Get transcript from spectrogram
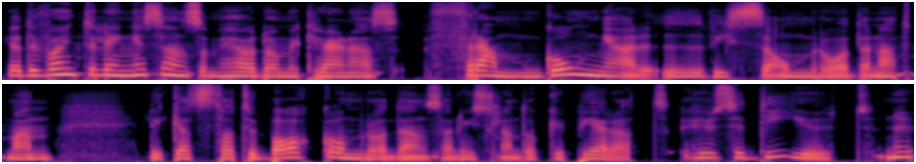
Ja, det var inte länge sedan som vi hörde om Ukrainas framgångar i vissa områden, att man lyckats ta tillbaka områden som Ryssland ockuperat. Hur ser det ut nu?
